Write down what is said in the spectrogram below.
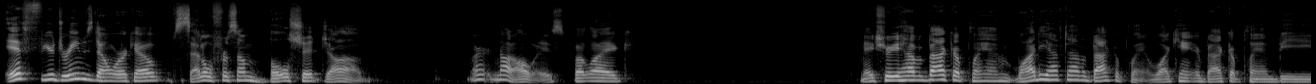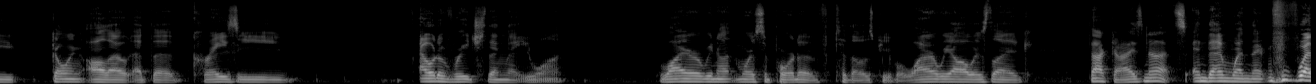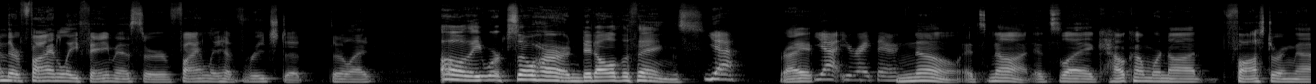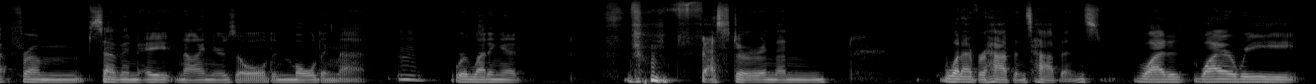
if your dreams don't work out, settle for some bullshit job. Or not always, but like make sure you have a backup plan. Why do you have to have a backup plan? Why can't your backup plan be going all out at the crazy out of reach thing that you want? Why are we not more supportive to those people? Why are we always like that guy's nuts? And then when they when they're finally famous or finally have reached it, they're like, "Oh, they worked so hard and did all the things." Yeah. Right? Yeah, you're right there. No, it's not. It's like, how come we're not fostering that from seven, eight, nine years old and molding that? Mm. We're letting it fester and then whatever happens, happens. Why does why are we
